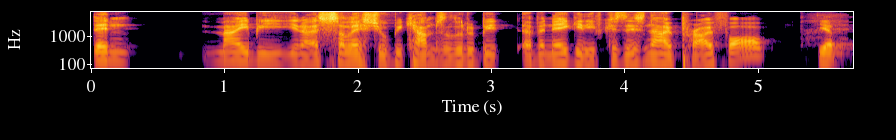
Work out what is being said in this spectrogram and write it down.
then maybe you know Celestial becomes a little bit of a negative because there's no profile. Yep.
